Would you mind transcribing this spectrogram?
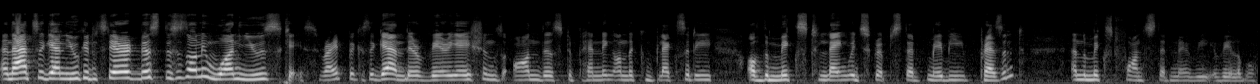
And that's again, you can stare at this. This is only one use case, right? Because again, there are variations on this depending on the complexity of the mixed language scripts that may be present and the mixed fonts that may be available.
